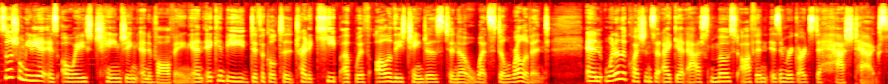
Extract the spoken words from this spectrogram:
Social media is always changing and evolving, and it can be difficult to try to keep up with all of these changes to know what's still relevant. And one of the questions that I get asked most often is in regards to hashtags.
